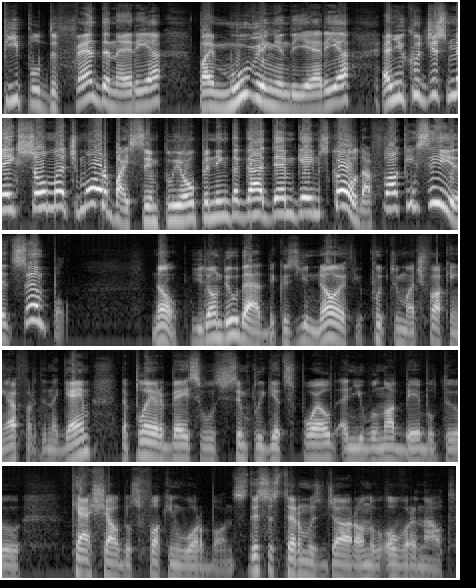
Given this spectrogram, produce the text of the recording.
people defend an area by moving in the area, and you could just make so much more by simply opening the goddamn game's code. I fucking see it, it's simple. No, you don't do that because you know if you put too much fucking effort in the game, the player base will simply get spoiled and you will not be able to cash out those fucking war bonds. This is TermusJar on over and out.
